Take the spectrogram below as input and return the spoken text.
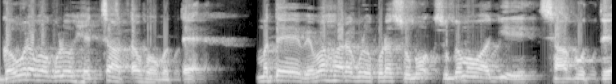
ಗೌರವಗಳು ಹೆಚ್ಚಾಗ್ತಾ ಹೋಗುತ್ತೆ. ಮತ್ತೆ ವ್ಯವಹಾರಗಳು ಕೂಡ ಸುಗಮವಾಗಿ ಸಾಗುತ್ತೆ.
